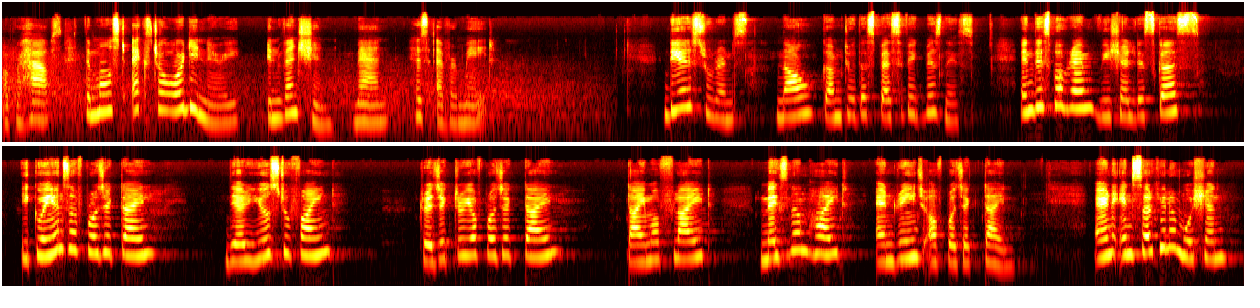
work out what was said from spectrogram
or perhaps the most extraordinary invention man has ever made. Dear students, now come to the specific business. In this program, we shall discuss equations of projectile, they are used to find trajectory of projectile, time of flight, maximum height and range of projectile. And in circular motion,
